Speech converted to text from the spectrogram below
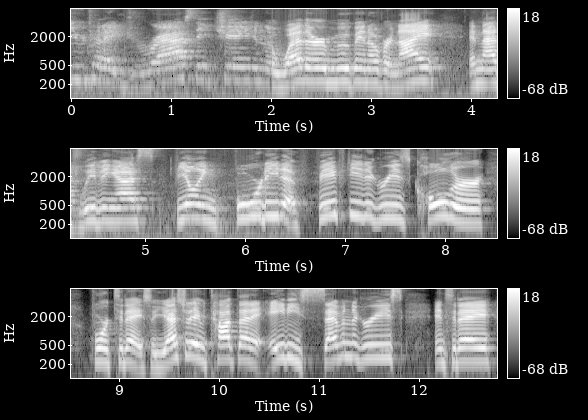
You. We've had a drastic change in the weather moving overnight, and that's leaving us feeling 40 to 50 degrees colder for today. So yesterday we topped that at 87 degrees, and today,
